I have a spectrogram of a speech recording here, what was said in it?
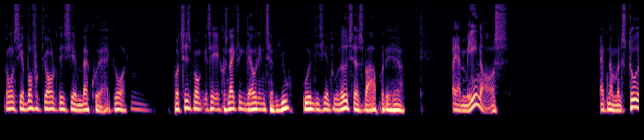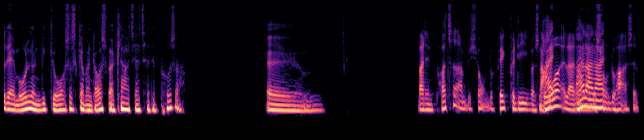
nogen siger, hvorfor gjorde du det? Siger, hvad kunne jeg have gjort? Mm. På et tidspunkt, jeg, tænkte, jeg kunne snart ikke lave et interview, uden de siger, du er nødt til at svare på det her. Og jeg mener også, at når man stod der i målingerne, vi gjorde, så skal man da også være klar til at tage det på sig. Øh, var det en påtaget ambition, du fik, fordi I var store, nej, eller er det nej, nej, en ambition, nej. du har selv?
